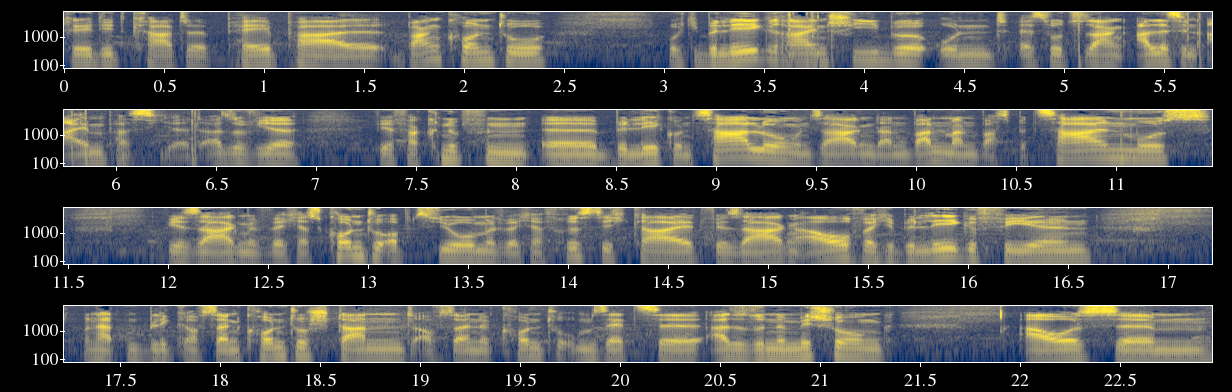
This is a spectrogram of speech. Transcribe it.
Kreditkarte, PayPal, Bankkonto, wo ich die Belege reinschiebe und es sozusagen alles in einem passiert. Also wir, wir verknüpfen äh, Beleg und Zahlung und sagen dann, wann man was bezahlen muss. Wir sagen, mit welcher Kontooption, mit welcher Fristigkeit. Wir sagen auch, welche Belege fehlen. Man hat einen Blick auf seinen Kontostand, auf seine Kontoumsätze. Also so eine Mischung aus ähm,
